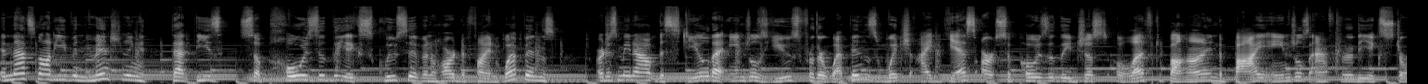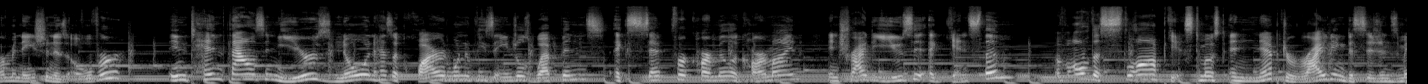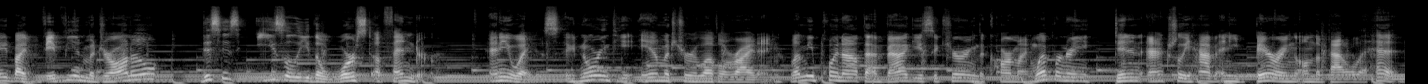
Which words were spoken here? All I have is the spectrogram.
And that's not even mentioning that these supposedly exclusive and hard to find weapons are just made out of the steel that angels use for their weapons, which I guess are supposedly just left behind by angels after the extermination is over? In 10,000 years, no one has acquired one of these angels' weapons except for Carmilla Carmine and tried to use it against them? Of all the sloppiest, most inept writing decisions made by Vivian Medrano, this is easily the worst offender. Anyways, ignoring the amateur level writing, let me point out that Vaggie securing the Carmine weaponry didn't actually have any bearing on the battle ahead.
